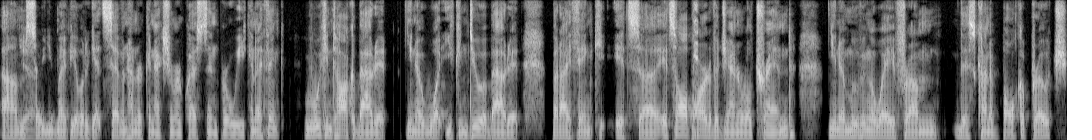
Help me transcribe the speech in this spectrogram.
Um, yeah. So you might be able to get 700 connection requests in per week. And I think we can talk about it you know what you can do about it but i think it's uh, it's all part of a general trend. You know moving away from this kind of bulk approach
